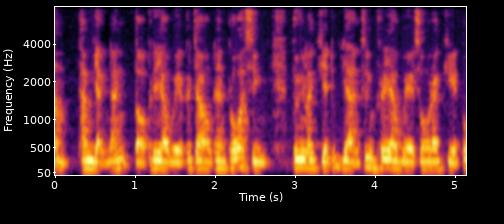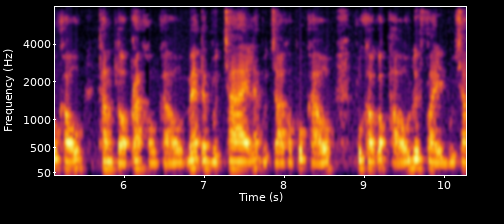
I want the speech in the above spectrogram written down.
ามทำอย่างนั้นต่อพระยาเวพระเจ้าของท่านเพราะว่าสิ่งพึงรังเกียจทุกอย่างซึ่งพระยาเวทรงรังเกียจพวกเขาทำต่อพระของเขา แม้แต่บุตรชายและบุตรสาวของพวกเขา พวกเขาก็เผาด้วยไฟบูชา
